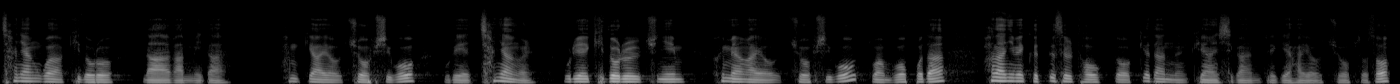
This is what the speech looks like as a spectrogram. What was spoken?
찬양과 기도로 나아갑니다. 함께하여 주옵시고 우리의 찬양을 우리의 기도를 주님 흠양하여 주옵시고 또한 무엇보다 하나님의 그 뜻을 더욱더 깨닫는 귀한 시간 되게 하여 주옵소서.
